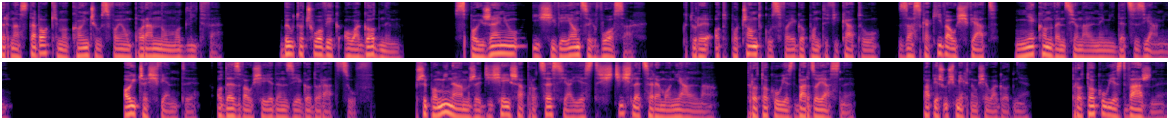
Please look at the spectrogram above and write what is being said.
XIV bokiem kończył swoją poranną modlitwę. Był to człowiek o łagodnym spojrzeniu i siwiejących włosach, który od początku swojego pontyfikatu zaskakiwał świat niekonwencjonalnymi decyzjami. Ojcze Święty, odezwał się jeden z jego doradców. Przypominam, że dzisiejsza procesja jest ściśle ceremonialna. Protokół jest bardzo jasny. Papież uśmiechnął się łagodnie. Protokół jest ważny,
